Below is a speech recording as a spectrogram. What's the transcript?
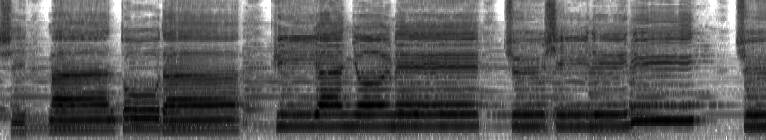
곡식 많도다. 귀한 열매 주시느니 주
